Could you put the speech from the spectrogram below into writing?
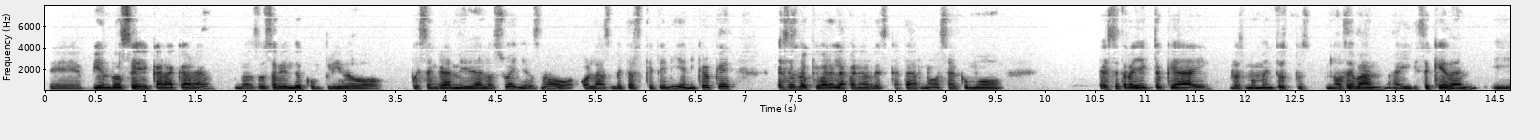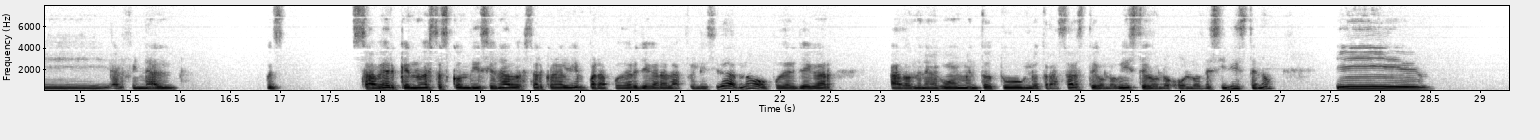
eh, viéndose cara a cara, los dos habiendo cumplido pues en gran medida los sueños, ¿no? O, o las metas que tenían. Y creo que eso es lo que vale la pena rescatar, ¿no? O sea, como este trayecto que hay, los momentos pues no se van, ahí se quedan y al final pues saber que no estás condicionado a estar con alguien para poder llegar a la felicidad, ¿no? O poder llegar a donde en algún momento tú lo trazaste o lo viste o lo, decidiste, ¿no? Y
